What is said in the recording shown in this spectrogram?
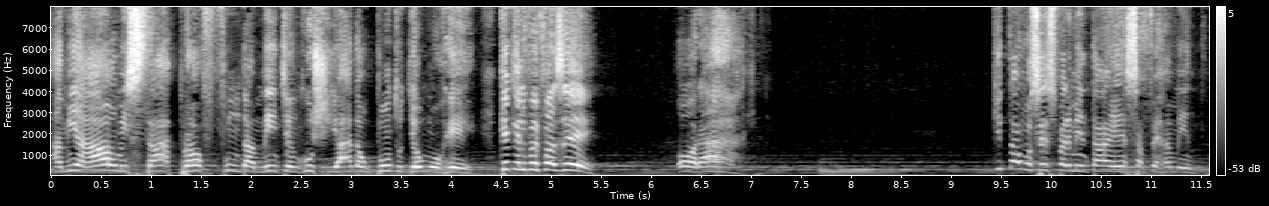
A minha alma está profundamente angustiada ao ponto de eu morrer. O que, que ele foi fazer? Orar. Que tal você experimentar essa ferramenta?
